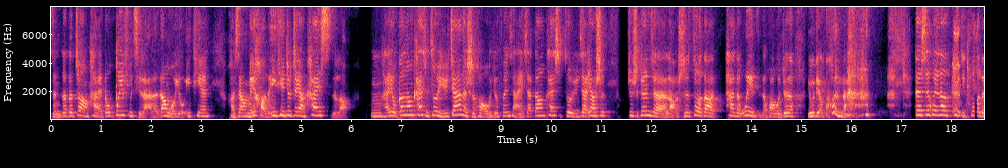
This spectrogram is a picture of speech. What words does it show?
整个的状态都恢复起来了，让我有一天好像美好的一天就这样开始了。嗯，还有刚刚开始做瑜伽的时候，我就分享一下，刚刚开始做瑜伽，要是。就是跟着老师做到他的位置的话，我觉得有点困难，但是会让自己做的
